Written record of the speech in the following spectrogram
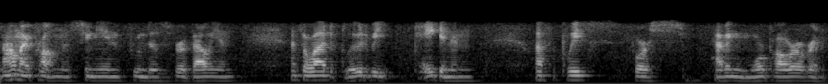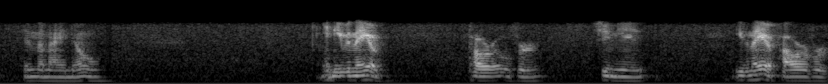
Now my problem is Sunay and Funda's rebellion. That's allowed Blue to be taken and left the police force having more power over him than I know. And even they have power over Sunay. Even they have power over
